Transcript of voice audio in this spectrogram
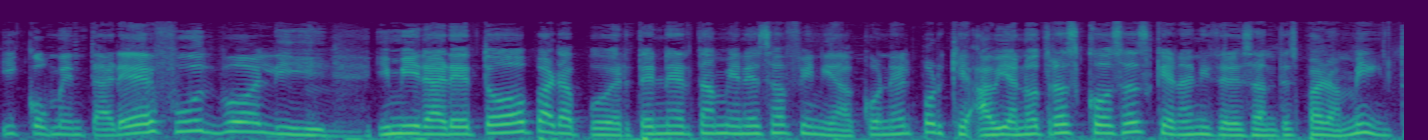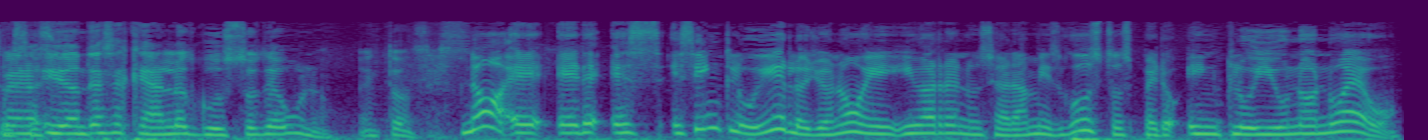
y comentaré de fútbol y, y miraré todo para poder tener también esa afinidad con él porque habían otras cosas que eran interesantes para mí. Entonces, Bueno, ¿y dónde se quedan los gustos de uno? Entonces. no, eh, es, es incluirlo. Yo no iba a renunciar a mis gustos, pero incluí uno nuevo.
